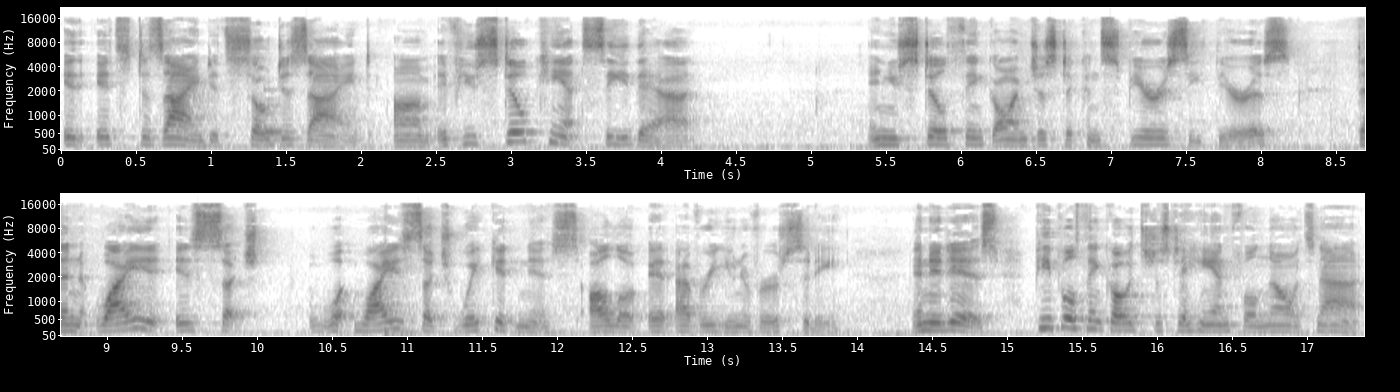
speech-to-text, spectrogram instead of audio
it it's designed. It's so designed. Um, if you still can't see that, and you still think, oh, I'm just a conspiracy theorist then why is such why is such wickedness all at every university? And it is. People think, oh, it's just a handful. No, it's not.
